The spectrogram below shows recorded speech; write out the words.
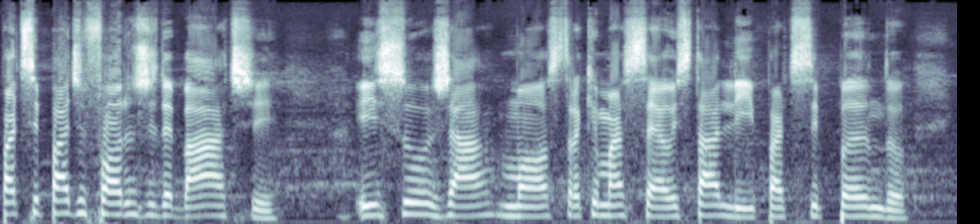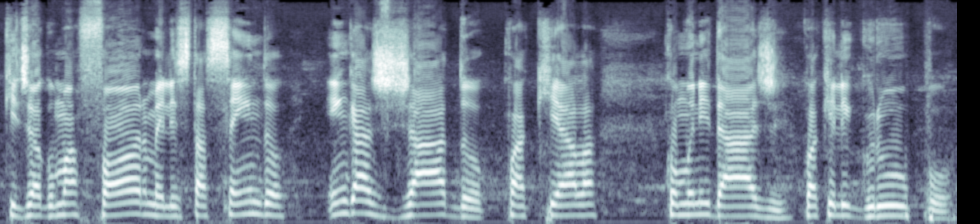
participar de fóruns de debate, isso já mostra que o Marcel está ali participando, que de alguma forma ele está sendo engajado com aquela comunidade, com aquele grupo.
